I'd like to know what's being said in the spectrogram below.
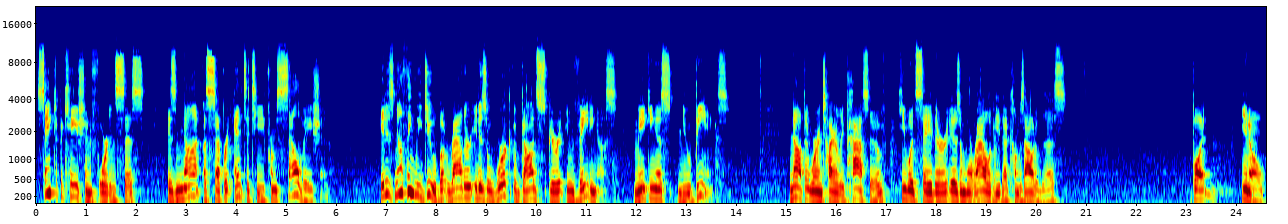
Sanctification, Forde insists, is not a separate entity from salvation. It is nothing we do, but rather it is a work of God's Spirit invading us, making us new beings. Not that we're entirely passive. He would say there is a morality that comes out of this. But, you know,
